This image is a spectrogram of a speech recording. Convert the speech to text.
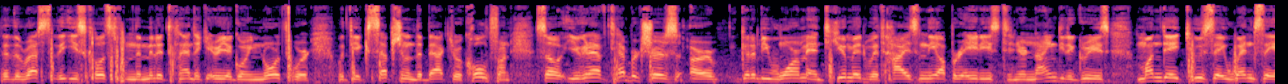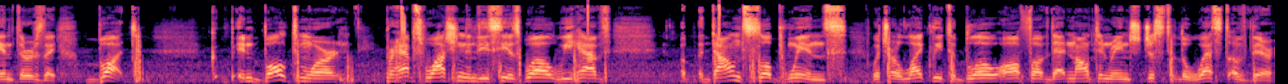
the, the rest of the East Coast from the Mid Atlantic area going northward, with the exception of the backdoor cold front. So you're going to have temperatures are going to be warm and humid with highs in the upper 80s to near 90 degrees Monday, Tuesday, Wednesday, and Thursday. But in Baltimore, perhaps Washington, D.C. as well, we have uh, downslope winds, which are likely to blow off of that mountain range just to the west of there.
